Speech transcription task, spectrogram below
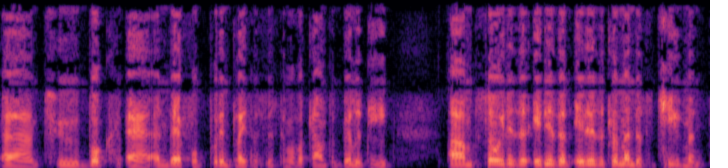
uh, to book uh, and therefore put in place a system of accountability. Um, so it is a, it is a, it is a tremendous achievement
